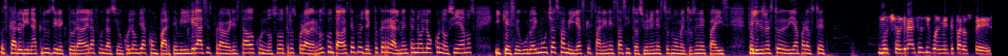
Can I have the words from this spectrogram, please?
Pues Carolina Cruz, directora de la Fundación Colombia Comparte, mil gracias por haber estado con nosotros, por habernos contado este proyecto que realmente no lo conocíamos y que seguro hay muchas familias que están en esta situación en estos momentos en el país. Feliz resto de día para usted. Muchas gracias igualmente para ustedes.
